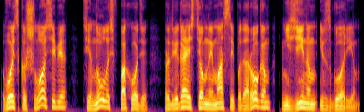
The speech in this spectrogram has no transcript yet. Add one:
Войско шло себе, тянулось в походе, продвигаясь темной массой по дорогам, низинам и взгорьям,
